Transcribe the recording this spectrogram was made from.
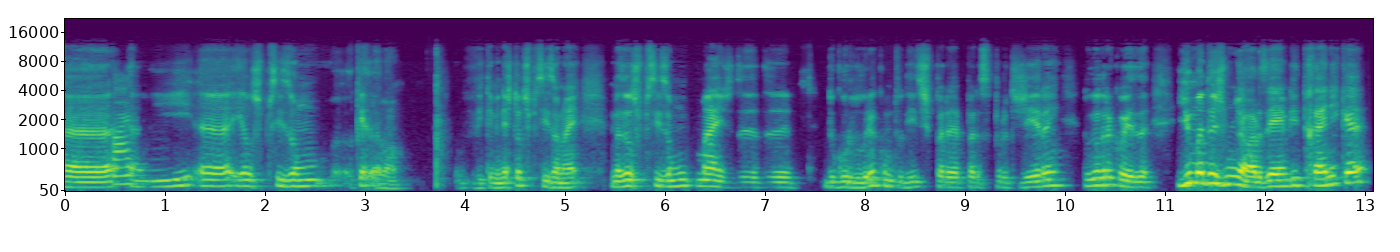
Uh, e uh, eles precisam. Bom, vitaminas todos precisam, não é? Mas eles precisam muito mais de, de, de, gordura, como tu dizes, para, para se protegerem do que outra coisa. E uma das melhores é a mediterrânica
